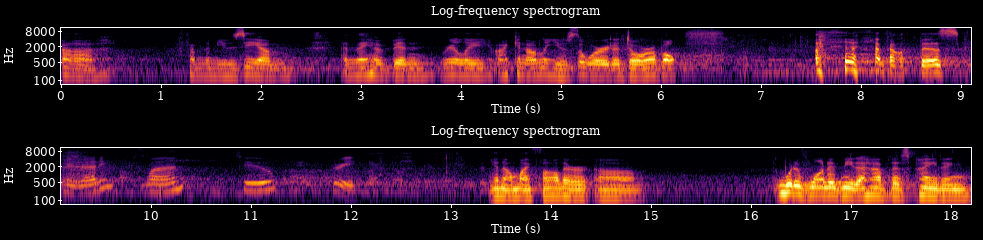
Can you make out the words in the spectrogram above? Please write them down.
uh, from the museum and they have been really, I can only use the word adorable about this. You ready? One, two, three. You know, my father um, would have wanted me to have this painting,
